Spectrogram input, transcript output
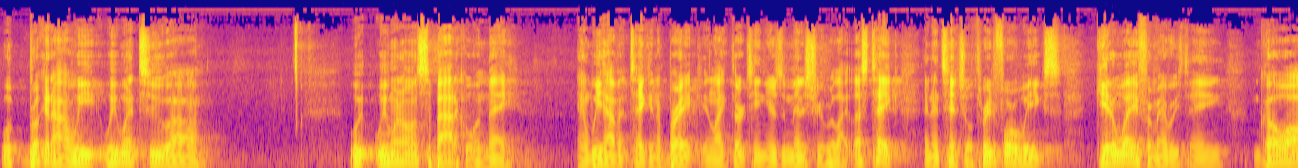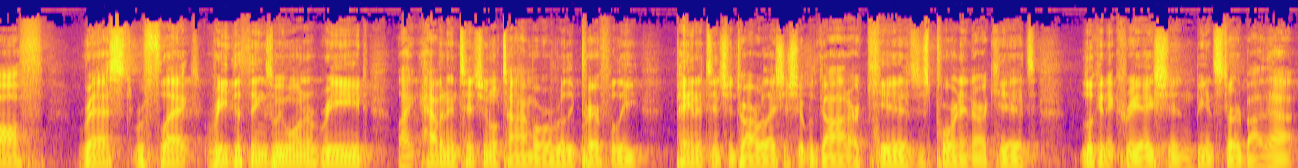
Well, Brooke and I, we we went to uh, we we went on sabbatical in May, and we haven't taken a break in like 13 years of ministry. We're like, let's take an intentional three to four weeks, get away from everything, go off rest, reflect, read the things we want to read, like have an intentional time where we're really prayerfully paying attention to our relationship with God, our kids, just pouring into our kids, looking at creation, being stirred by that.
